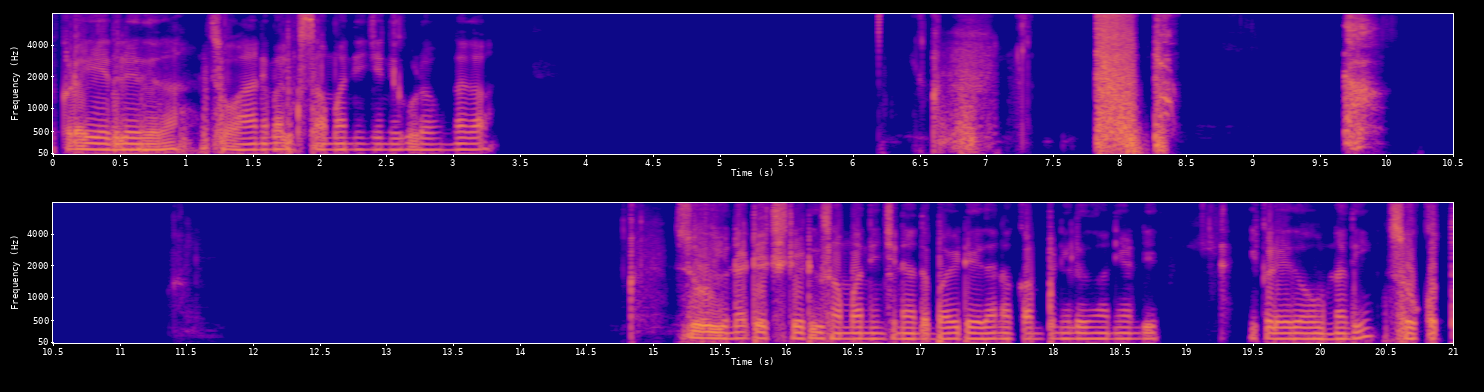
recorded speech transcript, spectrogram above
ఎక్కడ ఏది లేదు కదా. సో యానిమల్కి సంబంధించింది కూడా ఉన్నదా? సో యునైటెడ్ స్టేట్కి సంబంధించిన బయట ఏదైనా కంపెనీలు కానివ్వండి ఇక్కడ ఏదో ఉన్నది. సో కొత్త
